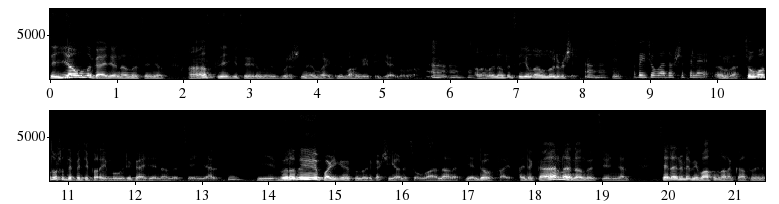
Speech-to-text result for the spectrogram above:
ചെയ്യാവുന്ന കാര്യം എന്താണെന്ന് വെച്ച് കഴിഞ്ഞാൽ ആ സ്ത്രീക്ക് ചേരുന്ന ഒരു പുരുഷനുമായിട്ട് വിവാഹം കഴിപ്പിക്കുക എന്നുള്ളതാണ്. അതാണ് അതിനകത്ത് ചെയ്യുന്നതാവുന്ന ഒരു വിഷയം. അപ്പൊ ഈ ചൊവ്വാദോഷത്തിലെ? ചൊവ്വാദോഷത്തെ പറ്റി പറയുമ്പോൾ ഒരു കാര്യം എന്താണെന്ന് വെച്ച് കഴിഞ്ഞാൽ ഈ വെറുതെ പഴി കേൾക്കുന്ന ഒരു കക്ഷിയാണ് ചൊവ്വ എന്നാണ് എന്റെ അഭിപ്രായം. അതിന്റെ കാരണം എന്നാന്ന് വെച്ച് കഴിഞ്ഞാൽ ചിലരുടെ വിവാഹം നടക്കാത്തതിന്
